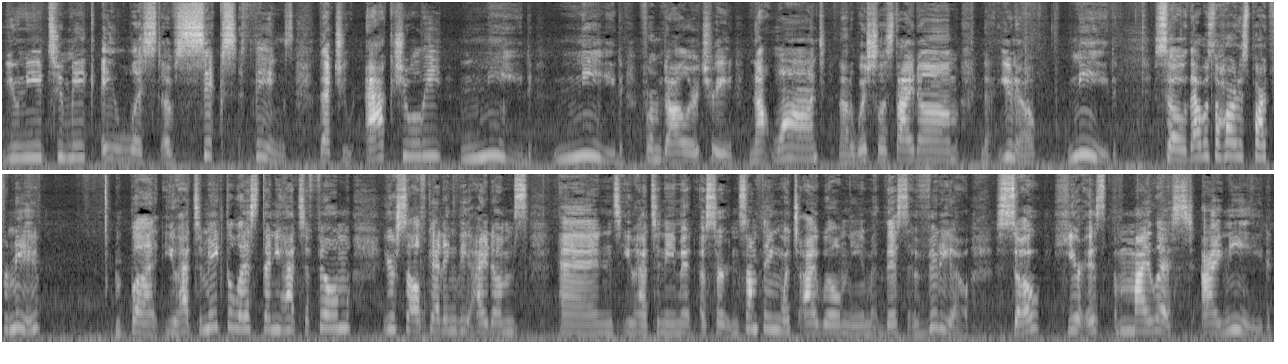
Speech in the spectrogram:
You need to make a list of six things that you actually need, need from Dollar Tree. Not want, not a wish list item, not, you know, need. So that was the hardest part for me. But you had to make the list then you had to film yourself getting the items and you had to name it a certain something which I will name this video. So here is my list. I need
